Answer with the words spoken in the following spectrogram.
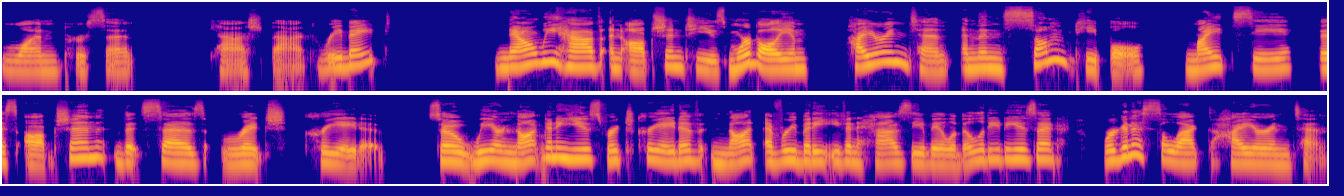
1% cashback rebate. Now we have an option to use more volume, higher intent, and then some people might see this option that says rich creative. So we are not going to use rich creative. Not everybody even has the availability to use it. We're going to select higher intent.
